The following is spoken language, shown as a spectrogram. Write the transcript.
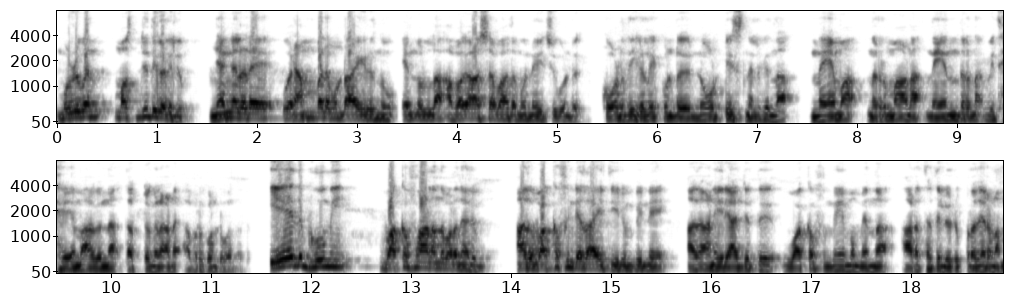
മുഴുവൻ മസ്ജിദുകളിലും ഞങ്ങളുടെ ഒരു അമ്പലമുണ്ടായിരുന്നു എന്നുള്ള അവകാശവാദം ഉന്നയിച്ചുകൊണ്ട് കോടതികളെ കൊണ്ട് നോട്ടീസ് നൽകുന്ന നിയമ നിർമ്മാണ നിയന്ത്രണ വിധേയമാകുന്ന തത്വങ്ങളാണ് അവർ കൊണ്ടുവന്നത്. ഏത് ഭൂമി വഖഫാണെന്ന് പറഞ്ഞാലും അത് വഖഫിന്റെതായി തീരും. പിന്നെ അതാണ് ഈ രാജ്യത്ത് വഖഫ് നിയമം എന്ന അർത്ഥത്തിൽ ഒരു പ്രചരണം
